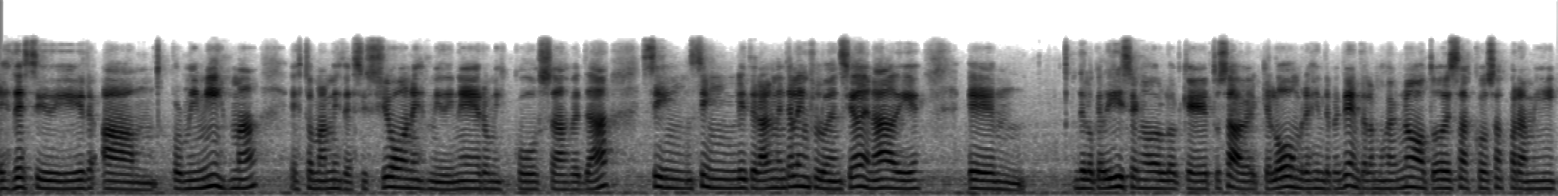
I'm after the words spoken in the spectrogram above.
es decidir por mí misma, es tomar mis decisiones, mi dinero, mis cosas, ¿verdad? Sin, sin literalmente la influencia de nadie. Em, de lo que dicen o lo que tú sabes, que el hombre es independiente, la mujer no, todas esas cosas para mí,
